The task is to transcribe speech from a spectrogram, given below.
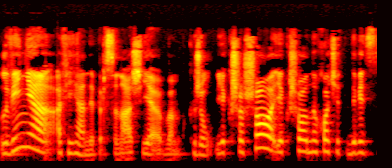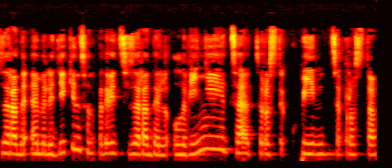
Лавінія офігенний персонаж, я вам кажу. Якщо що, якщо не хочете дивитися заради Емілі Дікінсон, подивіться заради Лавінії. Це це просто Квін. Це просто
